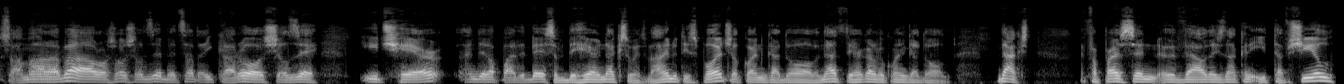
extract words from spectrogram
So Amar Rabba rosho shel ze betzat ikaro shel ze. Each hair ended up by the base of the hair next to it. V'hainu tispoet shel Kohen Gadol. And that's the haircut of a Kohen Gadol. Next. If a person uh, vowed that he's not going to eat tafshil,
